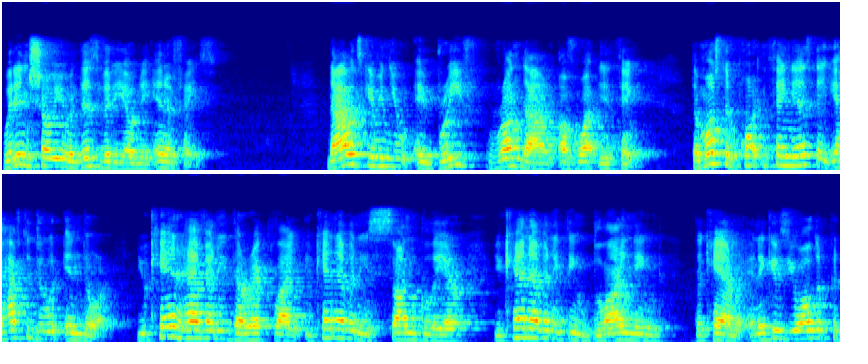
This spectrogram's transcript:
We didn't show you in this video the interface. Now it's giving you a brief rundown of what you think. The most important thing is that you have to do it indoor. You can't have any direct light, you can't have any sun glare, you can't have anything blinding the camera. And it gives you all the,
